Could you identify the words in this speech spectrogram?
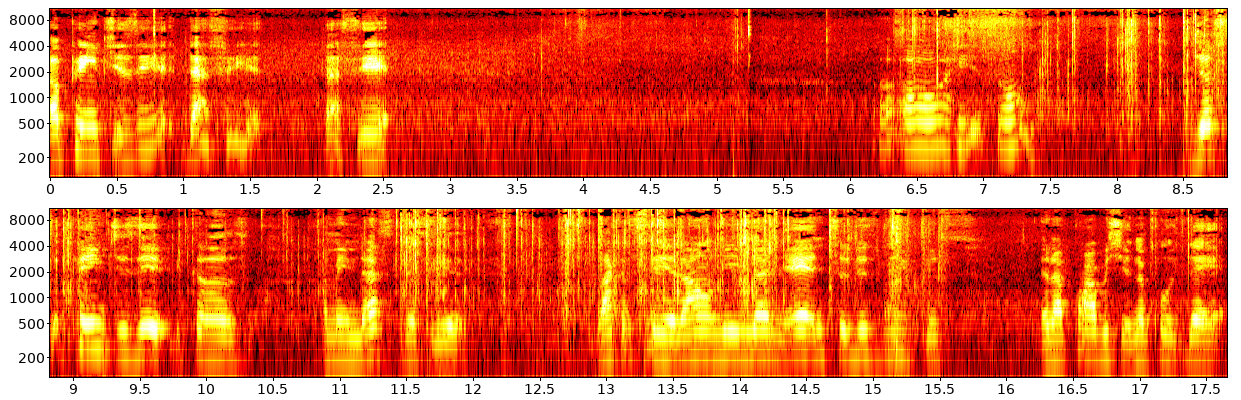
A pinch is it. That's it. That's it. Uh-oh, I hit something. Just a pinch is it because, I mean, that's just it. Like I said, I don't need nothing adding to this mucus. And I probably shouldn't have put that.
